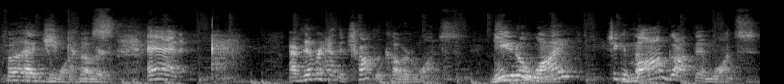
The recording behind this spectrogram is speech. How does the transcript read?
fudge, fudge covered. And I've never had the chocolate covered ones. Do you know why? Chicken Mom got them once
